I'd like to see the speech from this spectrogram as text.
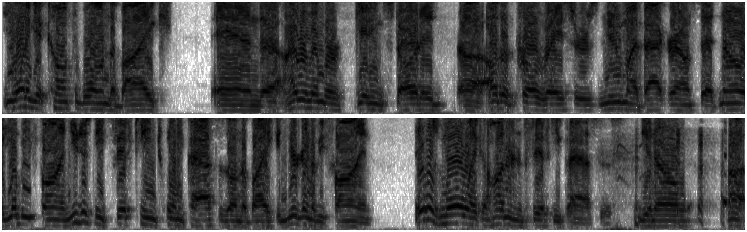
you want to get comfortable on the bike. And uh, I remember getting started. Uh, other pro racers knew my background. Said, "No, you'll be fine. You just need 15, 20 passes on the bike, and you're going to be fine." It was more like 150 passes. You know, uh,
